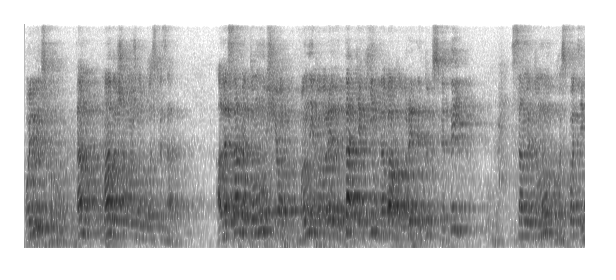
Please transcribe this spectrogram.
По-людському там мало що можна було сказати. Але саме тому, що вони говорили так, як їм давав говорити Дух Святий, саме тому Господь їх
